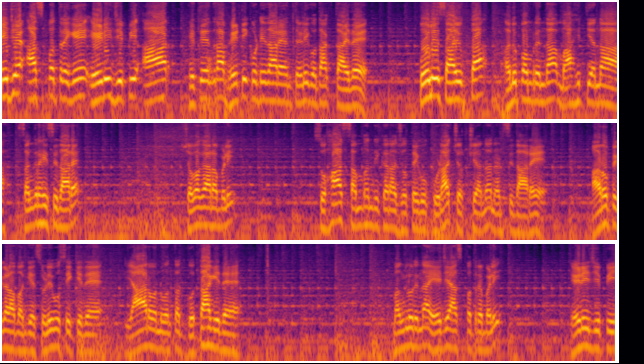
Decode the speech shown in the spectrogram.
ಎಜೆ ಆಸ್ಪತ್ರೆಗೆ ಎಡಿಜಿಪಿ ಆರ್ ಹಿತೇಂದ್ರ ಭೇಟಿ ಕೊಟ್ಟಿದ್ದಾರೆ ಅಂತೇಳಿ ಗೊತ್ತಾಗ್ತಾ ಇದೆ. ಪೊಲೀಸ್ ಆಯುಕ್ತ ಅನುಪಮ್ರಿಂದ ಮಾಹಿತಿಯನ್ನ ಸಂಗ್ರಹಿಸಿದ್ದಾರೆ. ಶವಗಾರ ಬಳಿ ಸುಹಾಸ್ ಸಂಬಂಧಿಕರ ಜೊತೆಗೂ ಕೂಡ ಚರ್ಚೆಯನ್ನ ನಡೆಸಿದ್ದಾರೆ. ಆರೋಪಿಗಳ ಬಗ್ಗೆ ಸುಳಿವು ಸಿಕ್ಕಿದೆ. ಯಾರು ಅನ್ನುವಂಥದ್ದು ಗೊತ್ತಾಗಿದೆ. ಮಂಗಳೂರಿನ ಎಜೆ ಆಸ್ಪತ್ರೆ ಬಳಿ ಎಡಿಜಿಪಿ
